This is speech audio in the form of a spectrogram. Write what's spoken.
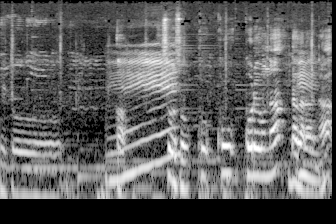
えっ、とうあーん。そうそうこここれをなだからな、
